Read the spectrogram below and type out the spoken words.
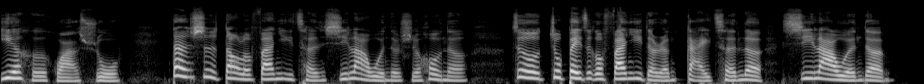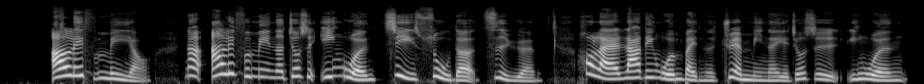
耶和华说，但是到了翻译成希腊文的时候呢，就就被这个翻译的人改成了希腊文的 Aleph Me。那 Aleph Me 呢，就是英文计数的字源。后来拉丁文本的卷名呢，也就是英文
